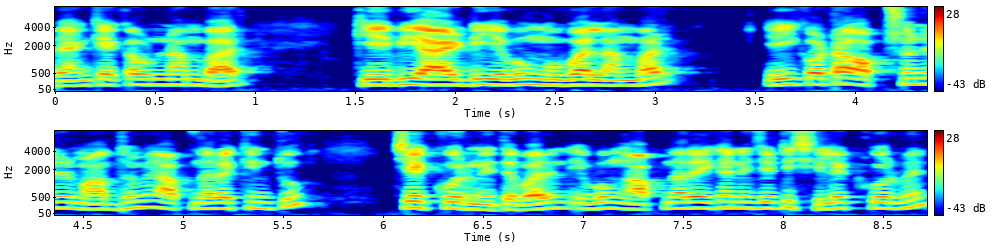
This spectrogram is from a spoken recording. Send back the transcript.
bank account number, KB ID এবং মোবাইল নাম্বার, এই কটা অপশনের মাধ্যমে আপনারা কিন্তু চেক করে নিতে পারেন এবং আপনারা এখানে যেটি সিলেক্ট করবেন,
